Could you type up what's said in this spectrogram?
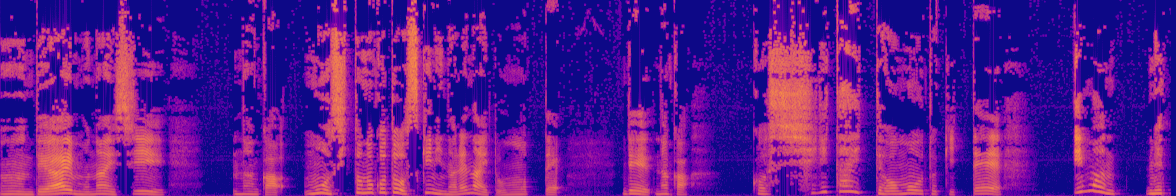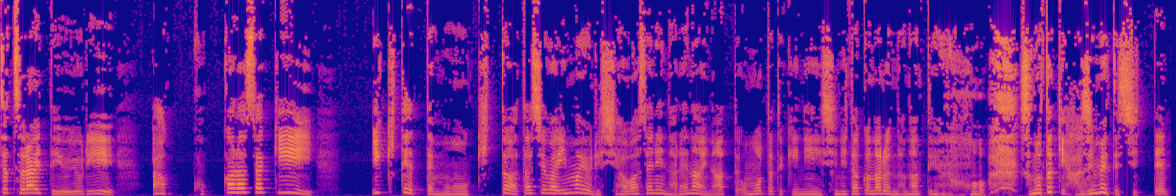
うん、出会いもないし、なんか、もう人のことを好きになれないと思って。で、なんか、こう、知りたいって思う時って、今めっちゃ辛いっていうより、あ、こっから先、生きてってもきっと私は今より幸せになれないなって思った時に死にたくなるんだなっていうのをその時初めて知って、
